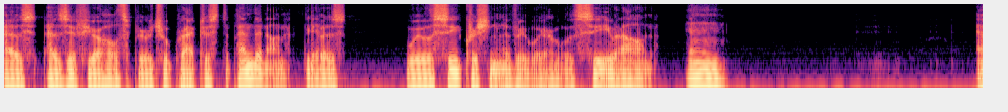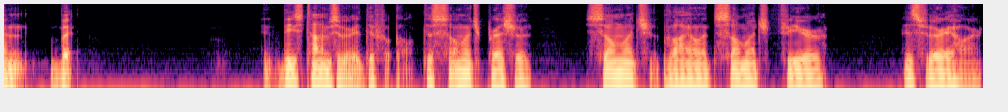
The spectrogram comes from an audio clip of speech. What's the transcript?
as as if your whole spiritual practice depended on it. Because we will see Krishna everywhere. We'll see Ram. Mm. And but these times are very difficult. There's so much pressure, so much violence, so much fear. It's very hard.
